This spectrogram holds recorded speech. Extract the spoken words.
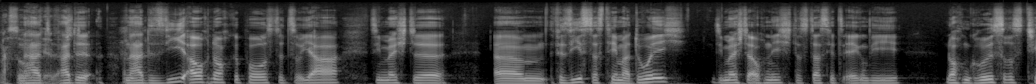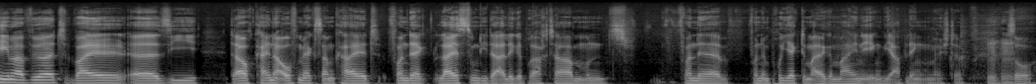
Ach so, und, hat, okay, hatte, und dann hatte sie auch noch gepostet, so ja, sie möchte, ähm, für sie ist das Thema durch. Sie möchte auch nicht, dass das jetzt irgendwie noch ein größeres Thema wird, weil äh, sie da auch keine Aufmerksamkeit von der Leistung, die da alle gebracht haben und von, der, von dem Projekt im Allgemeinen irgendwie ablenken möchte. Mhm. So,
